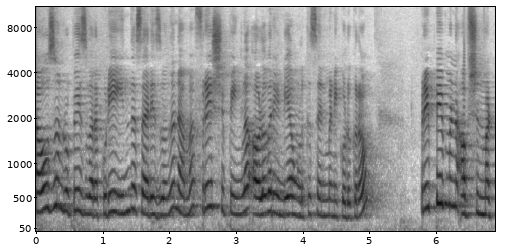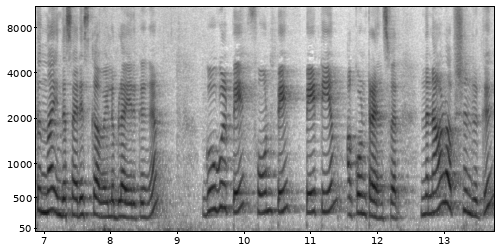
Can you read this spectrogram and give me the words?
தௌசண்ட் ருபீஸ் வரக்கூடிய இந்த சாரீஸ் வந்து நம்ம ஃப்ரீ ஷிப்பிங்கில் ஆல் ஓவர் இந்தியா உங்களுக்கு சென்ட் பண்ணி கொடுக்குறோம். ப்ரீபேமெண்ட் ஆப்ஷன் மட்டும்தான் இந்த சாரீஸ்க்கு அவைலபிளாக இருக்குங்க. Google Pay PhonePe Paytm account transfer இந்த நாலு ஆப்ஷன் இருக்குது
